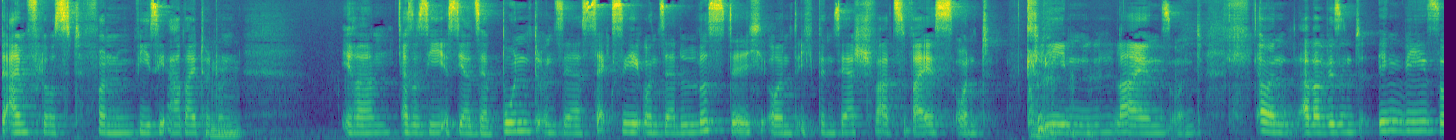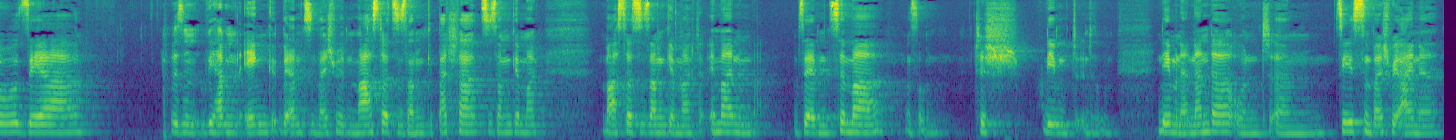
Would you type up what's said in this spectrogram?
beeinflusst von wie sie arbeitet mhm. und ihre, also sie ist ja sehr bunt und sehr sexy und sehr lustig und ich bin sehr schwarz-weiß und clean Lines und, und aber wir sind irgendwie so sehr, wir sind, wir haben eng, wir haben zum Beispiel einen Master zusammen, Bachelor zusammen gemacht, Master zusammen gemacht, immer in einem selben Zimmer, also Tisch neben, nebeneinander und ähm, sie ist zum Beispiel eine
